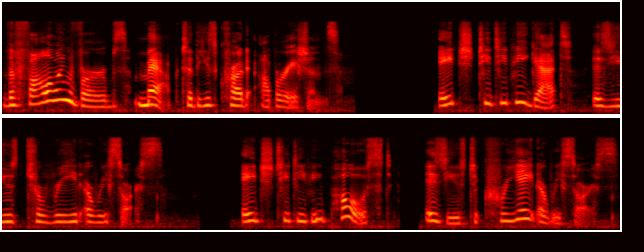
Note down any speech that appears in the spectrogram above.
The following verbs map to these CRUD operations. HTTP GET is used to read a resource. HTTP POST is used to create a resource.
